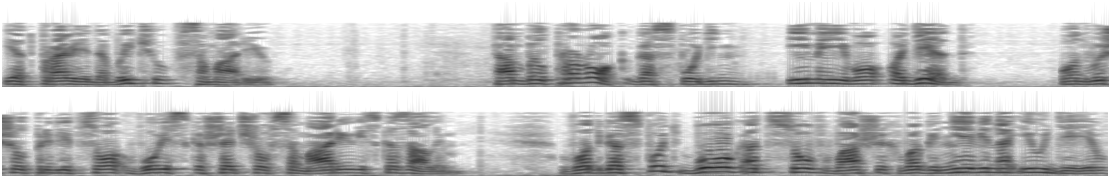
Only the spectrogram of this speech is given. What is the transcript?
и отправили добычу в Самарию. Там был пророк Господень, имя его Одед. Он вышел пред лицо войска, шедшего в Самарию, и сказал им, «Вот Господь Бог отцов ваших во гневе на иудеев,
